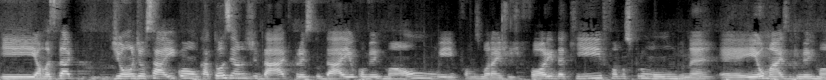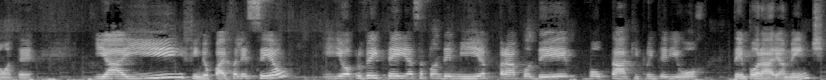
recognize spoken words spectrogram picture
E é uma cidade de onde eu saí com 14 anos de idade para estudar, eu com meu irmão, e fomos morar em Juiz de Fora, e daqui fomos para o mundo, né? É, eu mais do que meu irmão até. E aí, enfim, meu pai faleceu, e eu aproveitei essa pandemia para poder voltar aqui para o interior temporariamente.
